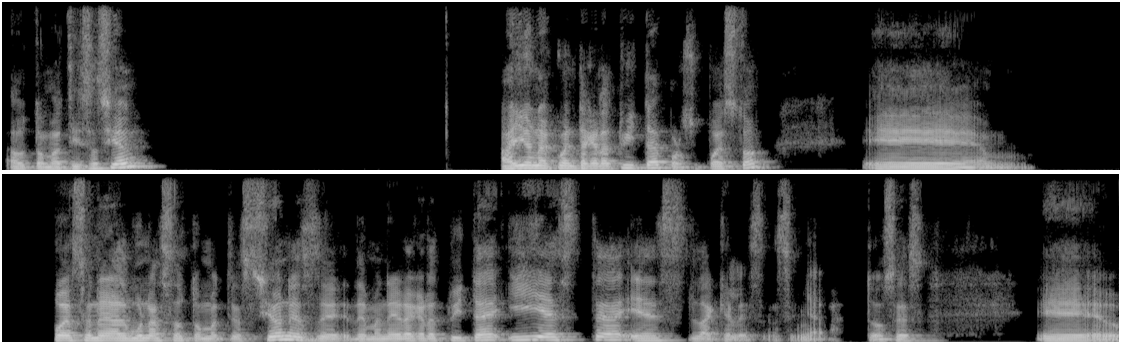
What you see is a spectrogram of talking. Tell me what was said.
automatización. Hay una cuenta gratuita, por supuesto. Eh, puedes tener algunas automatizaciones de, manera gratuita y esta es la que les enseñaba. Entonces, eh,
